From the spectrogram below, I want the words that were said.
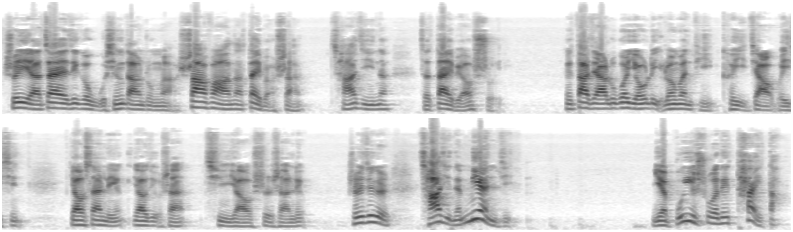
所以啊，在这个五行当中啊，沙发呢代表山，茶几呢则代表水。那大家如果有理论问题，可以加我微信：幺三零幺九三七幺四三六。所以这个茶几的面积也不宜说的太大，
